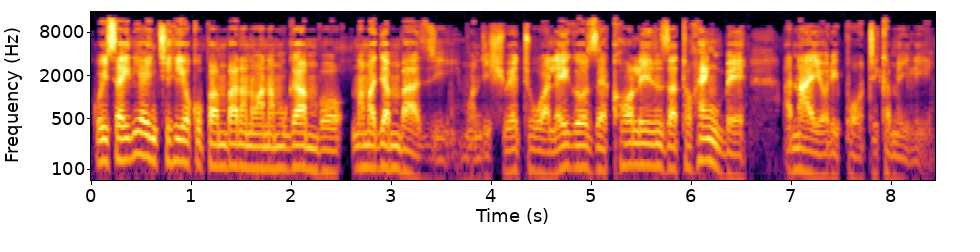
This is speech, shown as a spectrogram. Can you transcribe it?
kuisaidia nchi hiyo kupambana na wanamgambo na majambazi. Mwandishi wetu wa Lagos Collins Atohengbe anayo ripoti kamili.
